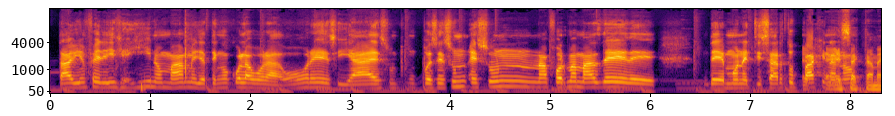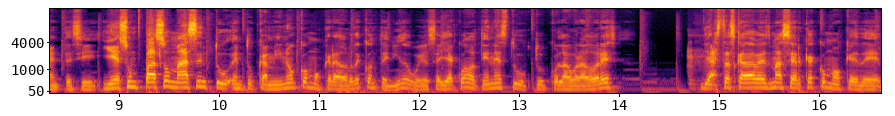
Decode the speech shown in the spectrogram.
Estaba bien feliz, y no mames, ya tengo colaboradores y ya es un, pues es un, es una forma más de, de, monetizar tu página, ¿no? Exactamente, sí. Y es un paso más en tu, en tu camino como creador de contenido, güey. O sea, ya cuando tienes tus colaboradores, ya estás cada vez más cerca como que de,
